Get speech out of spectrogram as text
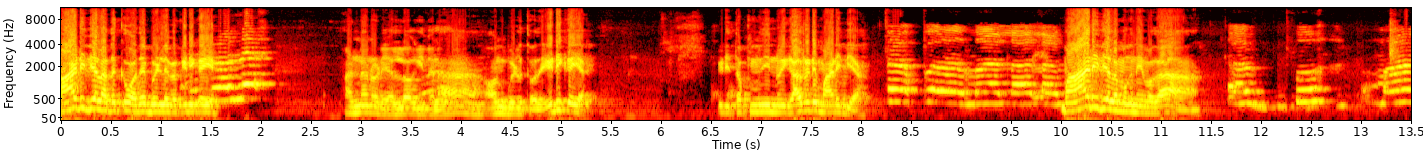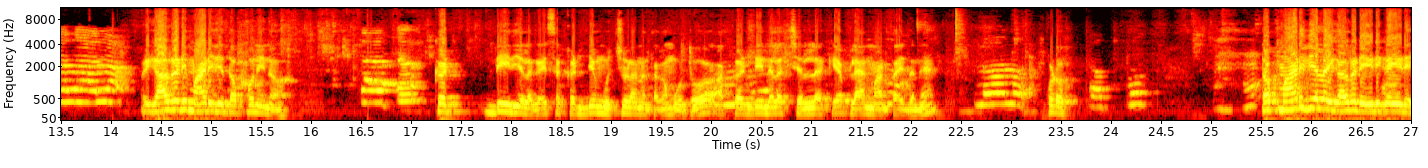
ಮಾಡಿದ್ಯಲ್ಲ ಅದಕ್ಕೆ ಒದೆ ಬೀಳಬೇಕು ಇಡಿ ಕೈ. ಅಣ್ಣ ನೋಡಿ ಎಲ್ಲೋಗಿದ್ದಾನ? ಅವ್ನು ಬೀಳ್ತದೆ. ಇಡಿ ಕೈಯ. ಇಡಿ, ತಪ್ಪು ನೀನು ಈಗ ಆಲ್ರೆಡಿ ಮಾಡಿದ್ಯಾ? ಮಾಡಿದ್ಯಲ್ಲ ಮಗನ ಇವಾಗ? ಈಗ ಆಲ್ರೆಡಿ ಮಾಡಿದ್ಯಾ ತಪ್ಪು ನೀನು? ಕಡ್ಡಿ ಇದೆಯಲ್ಲ ಗೈಸ್ ಕಡ್ಡಿ ಮುಚ್ಚುಳನ ತಗೊಂಬಿಟ್ಟು ಆ ಕಡ್ಡಿನೆಲ್ಲ ಚೆಲ್ಲಕ್ಕೆ ಪ್ಲಾನ್ ಮಾಡ್ತಾ ಇದ್ದಾನೆ. ಕೊಡು. ತಪ್ಪು ಮಾಡಿದ್ಯಲ್ಲ ಈಗ ಆಲ್ರೆಡಿ ಇಡಿ ಕೈ, ಇಡಿ.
